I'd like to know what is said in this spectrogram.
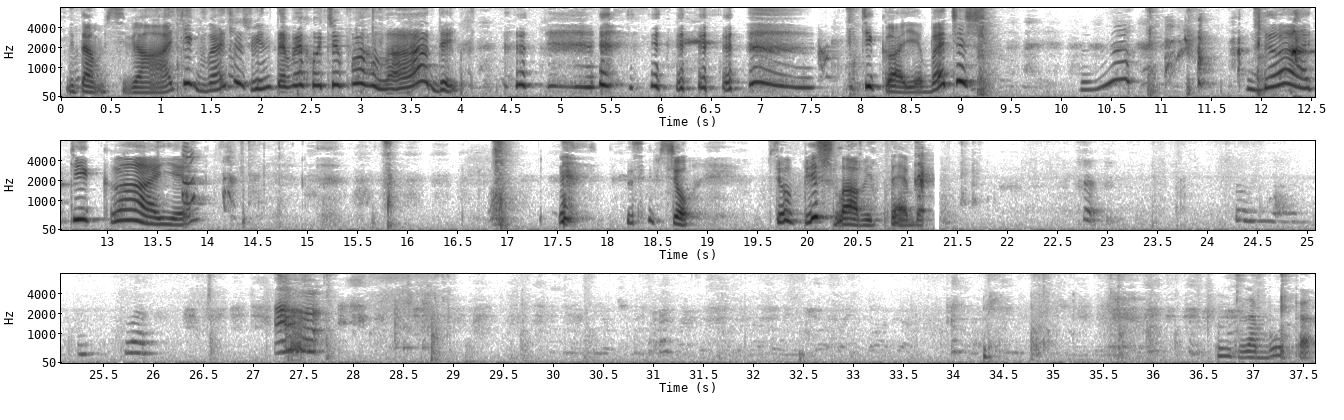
І там святик, бачиш, він тебе хоче погладить. Тікає, бачиш? Да, тікає. Все, все, пішла від тебе. Забута.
